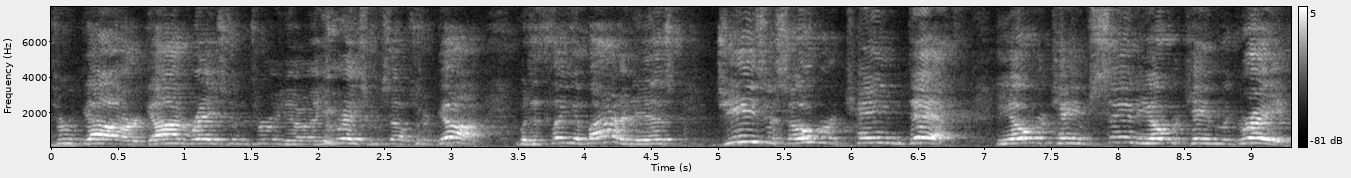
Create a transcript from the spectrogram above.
through God, or God raised him through, you know, he raised himself through God. But the thing about it is, Jesus overcame death. He overcame sin. He overcame the grave.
